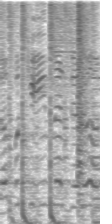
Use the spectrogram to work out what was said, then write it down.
सबकी नज़रों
